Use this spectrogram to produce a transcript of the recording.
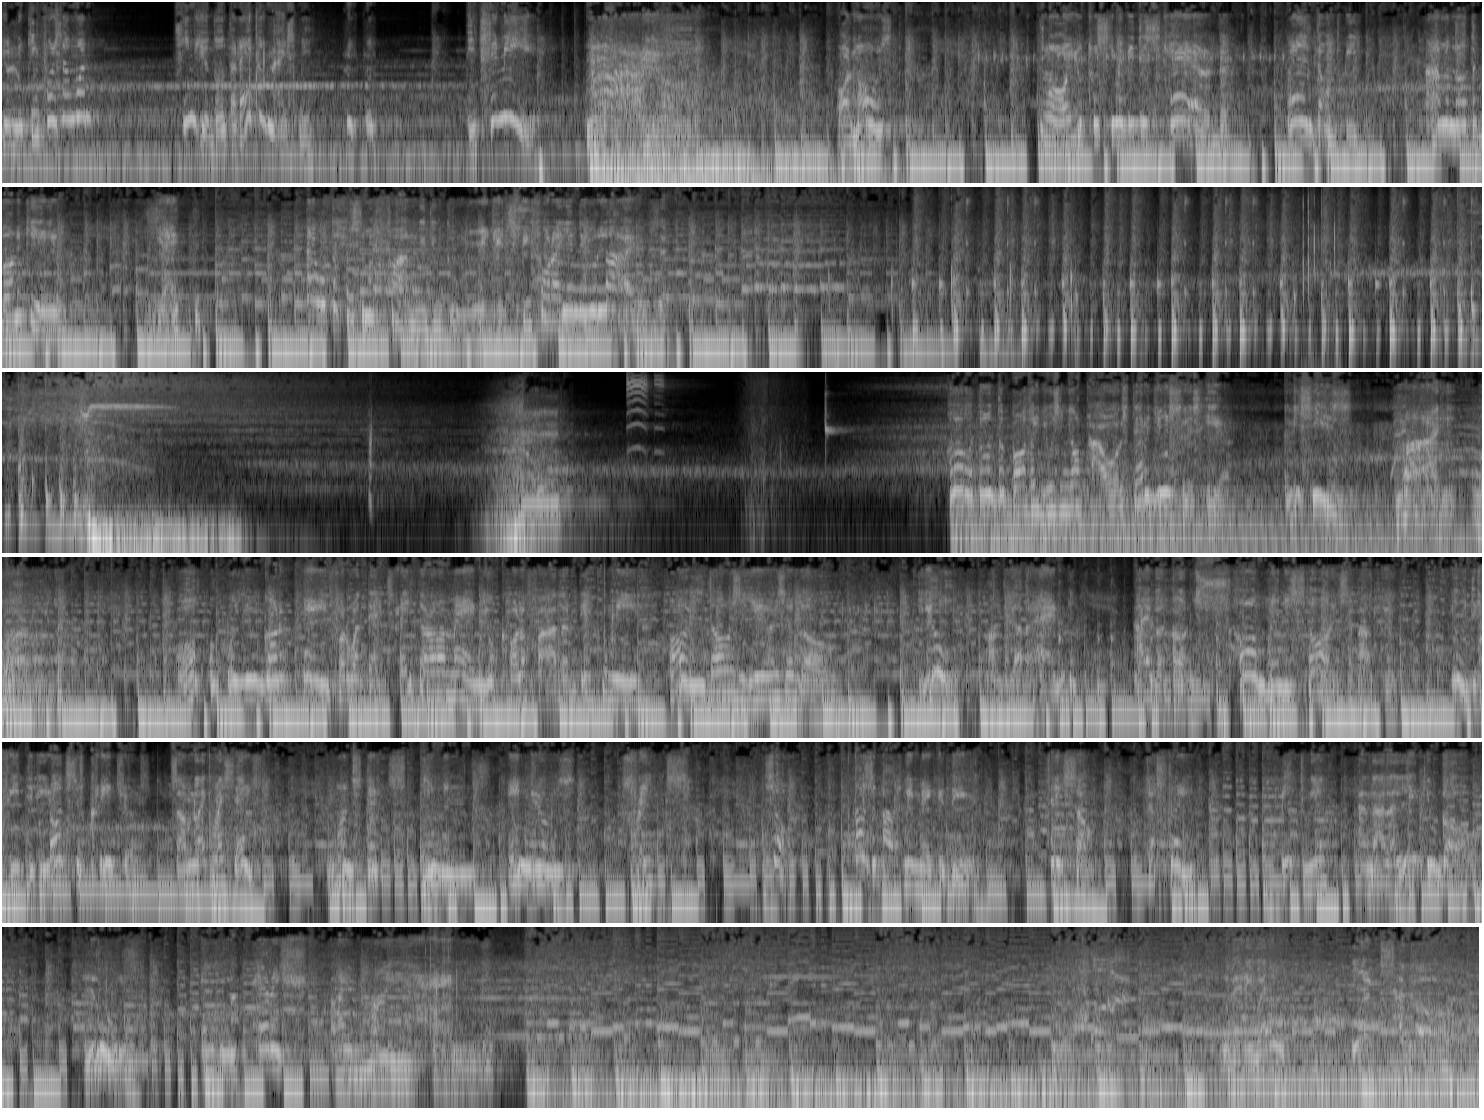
you're looking for someone? Seems you don't recognize me. it's me, Mario. Almost. Oh, you two seem a bit scared. Well, don't be. I'm not gonna kill you. Yet. I want to have some fun with you two midgets before I end your lives. Using your powers. They're useless here. This is my world. Oh, oh, oh, you're gonna pay for what that traitor of a man you call a father did to me all those years ago. You, on the other hand, I've heard so many stories about you. You defeated lots of creatures, some like myself. Monsters, demons, angels, freaks. So, how's about we make a deal? Three so. Just three. Beat me, and I'll let you go. Lose, and you'll perish by my hand. Very well. Let's go.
